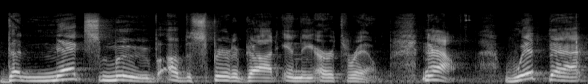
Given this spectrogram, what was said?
the next move of the Spirit of God in the earth realm. Now, with that,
